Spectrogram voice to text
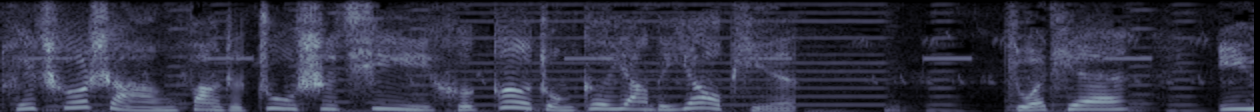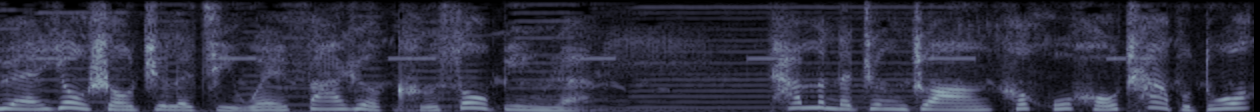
推车上放着注视器和各种各样的药品。昨天医院又收治了几位发热咳嗽病人，他们的症状和狐猴差不多。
